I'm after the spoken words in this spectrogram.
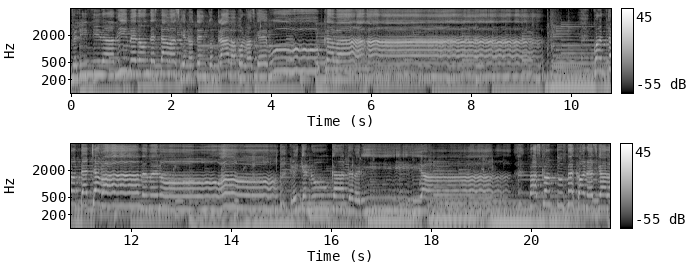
Felicidad, dime dónde estabas, que no te encontraba por más que buscaba. ¿Cuánto te echaba de menos? Creí que nunca te vería. Vas con tus mejores galas,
